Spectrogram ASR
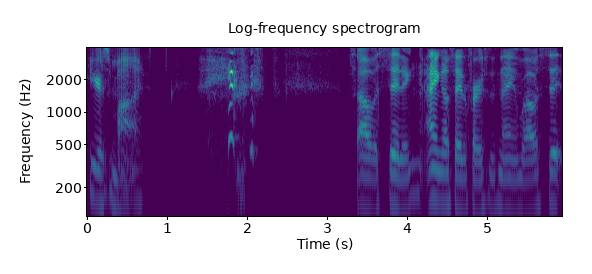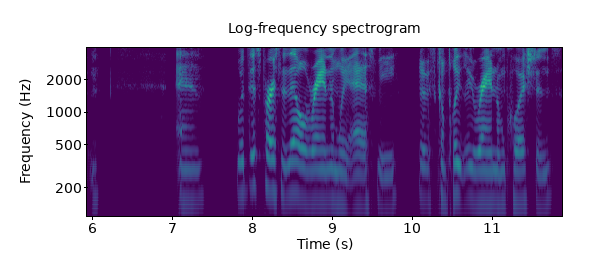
Here's mine. so I was sitting. I ain't gonna say the person's name, but I was sitting, and with this person, they'll randomly ask me it's completely random questions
